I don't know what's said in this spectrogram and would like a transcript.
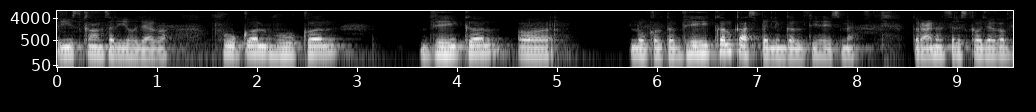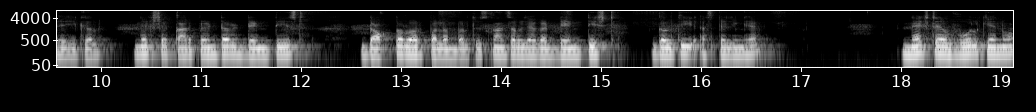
तो इसका आंसर ये हो जाएगा। फोकल, वोकल, व्हीकल और लोकल। तो व्हीकल का स्पेलिंग गलती है इसमें। तो राइट आंसर इसका हो जाएगा व्हीकल। नेक्स्ट है कारपेंटर, डेंटिस्ट, डॉक्टर और पलम्बर। तो इसका आंसर हो जाएगा डेंटिस्ट। गलती स्पेलिंग है। नेक्स्ट है वोल्केनो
